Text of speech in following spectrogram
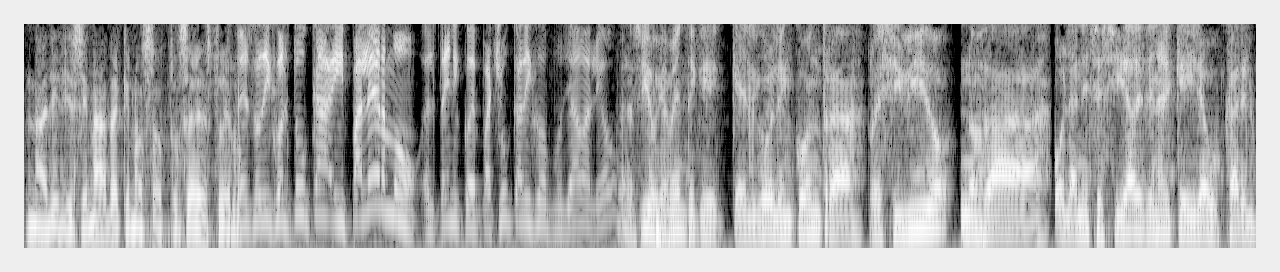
nadie dice nada que nosotros esto y lo Eso dijo el Tuca. Y Palermo, el técnico de Pachuca, dijo, pues ya valió. Bueno, sí, obviamente que, que el gol en contra recibido nos da o la necesidad de tener que ir a buscar el,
